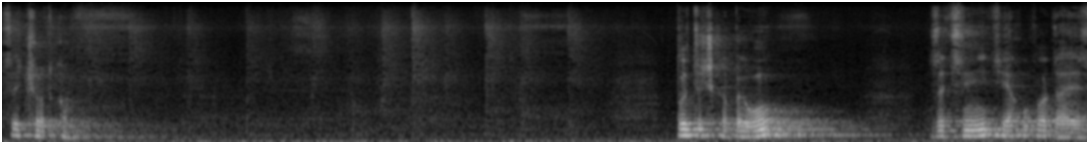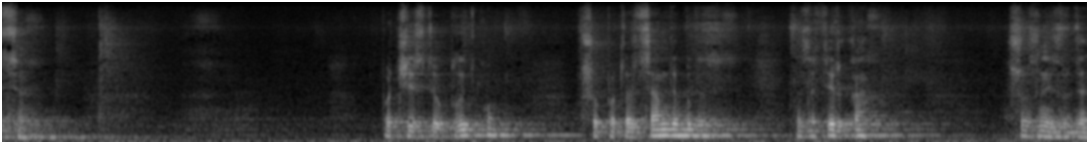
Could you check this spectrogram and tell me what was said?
Все чітко. Плиточка БУ. Зацініть, як укладається. Почистив плитку, щоб по торцям, де буде затірка, що знизу де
